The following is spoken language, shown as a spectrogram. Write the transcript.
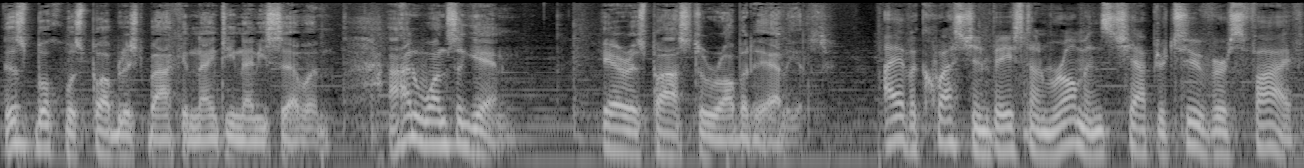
This book was published back in 1997. And once again, here is Pastor Robert Elliott. I have a question based on Romans chapter 2 verse 5.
